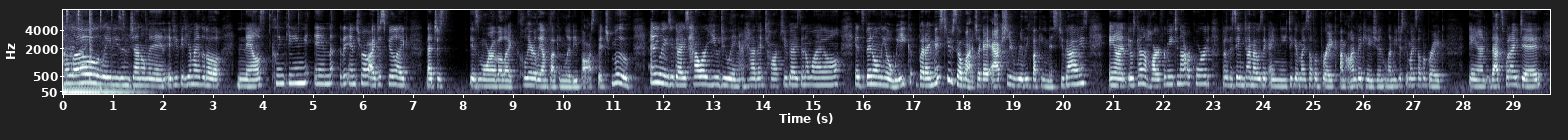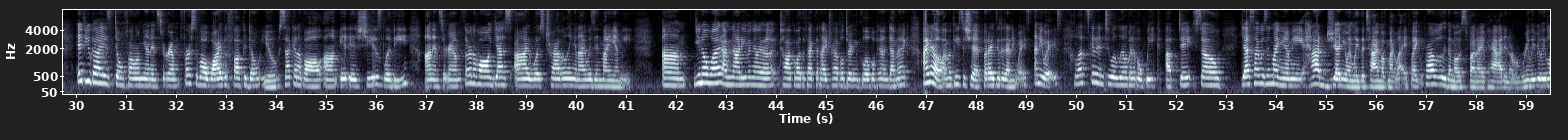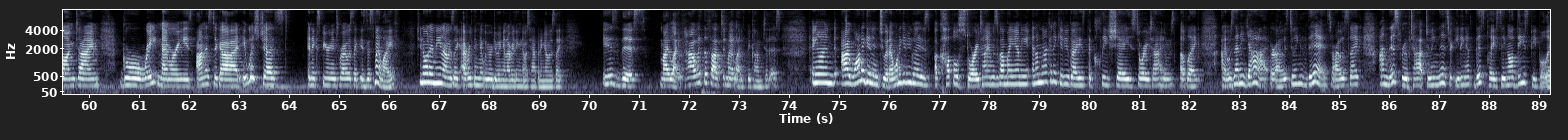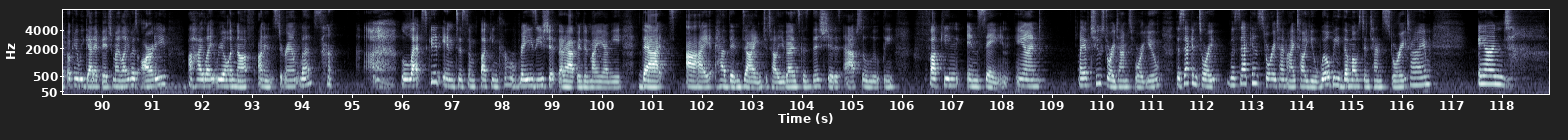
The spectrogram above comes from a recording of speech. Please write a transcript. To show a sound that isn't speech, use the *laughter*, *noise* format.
Hello, ladies and gentlemen. If you could hear my little nails clinking in the intro, I just feel like that just is more of a like clearly I'm fucking Livy boss bitch move. Anyways, you guys, how are you doing? I haven't talked to you guys in a while. It's been only a week, but I missed you so much. Like I actually really fucking missed you guys. And it was kind of hard for me to not record, but at the same time I was like I need to give myself a break. I'm on vacation. Let me just give myself a break. And that's what I did. If you guys don't follow me on Instagram, first of all, why the fuck don't you? Second of all, um, it is she is Livy on Instagram. Third of all, yes, I was traveling and I was in Miami. Um, you know what? I'm not even gonna talk about the fact that I traveled during a global pandemic. I know I'm a piece of shit, but I did it anyways. Anyways, let's get into a little bit of a week update. So, yes, I was in Miami, had genuinely the time of my life. Like, probably the most fun I've had in a really, really long time. Great memories, honest to God. It was just an experience where I was like, is this my life? Do you know what I mean? I was like, everything that we were doing and everything that was happening, I was like, is this my life? How the fuck did my life become to this? And I want to get into it. I want to give you guys a couple story times about Miami, and I'm not going to give you guys the cliche story times of like I was on a yacht or I was doing this or I was like on this rooftop doing this or eating at this place seeing all these people. Like, okay, we get it, bitch. My life is already a highlight reel enough on Instagram. Let's *laughs* let's get into some fucking crazy shit that happened in Miami that I have been dying to tell you guys because this shit is absolutely fucking insane. And I have two story times for you. The second story, the second story time I tell you will be the most intense story time. And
